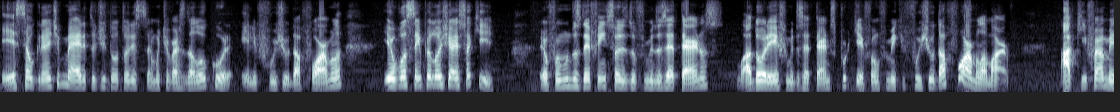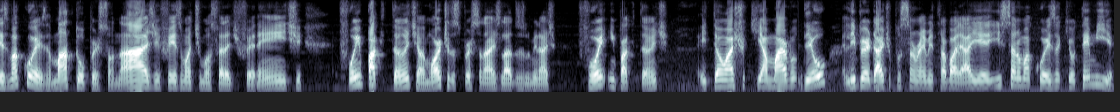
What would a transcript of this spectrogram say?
Esse é o grande mérito de Doutor Estranho Multiverso da Loucura. Ele fugiu da fórmula eu vou sempre elogiar isso aqui. Eu fui um dos defensores do filme dos Eternos. Adorei o filme dos Eternos porque foi um filme que fugiu da fórmula Marvel. Aqui foi a mesma coisa. Matou o personagem, fez uma atmosfera diferente. Foi impactante. A morte dos personagens lá dos Illuminati foi impactante. Então acho que a Marvel deu liberdade pro Sam Raimi trabalhar e isso era uma coisa que eu temia.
